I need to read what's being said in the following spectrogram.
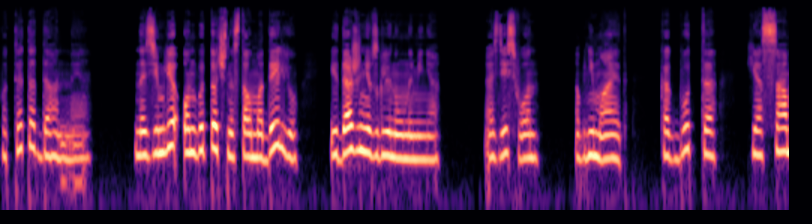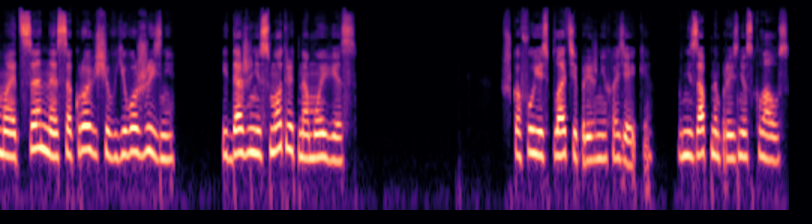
Вот это данные. На земле он бы точно стал моделью и даже не взглянул на меня. А здесь вон, обнимает, как будто я самое ценное сокровище в его жизни и даже не смотрит на мой вес. В шкафу есть платье прежней хозяйки, внезапно произнес Клаус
